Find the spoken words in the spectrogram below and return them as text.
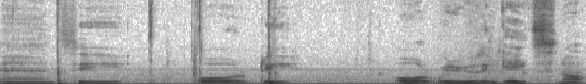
and C or D. Or we're using gates not.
